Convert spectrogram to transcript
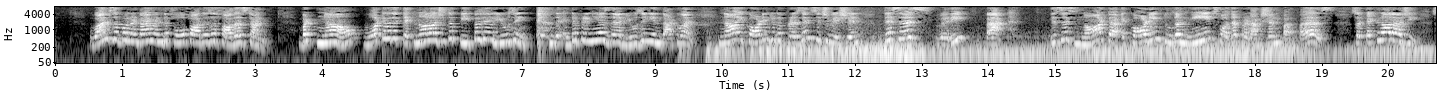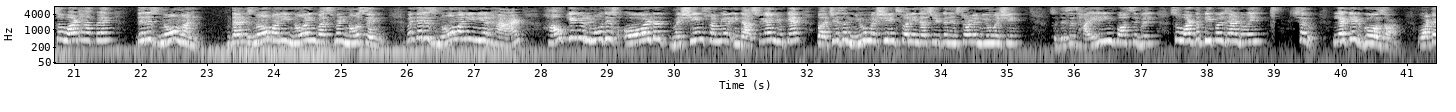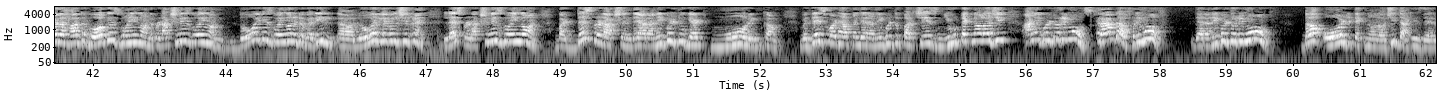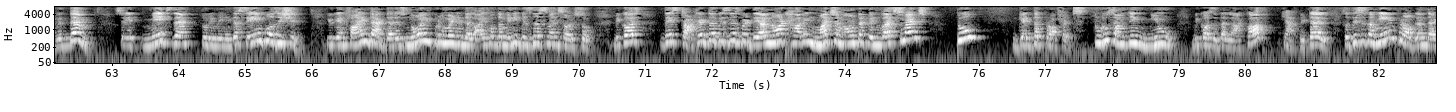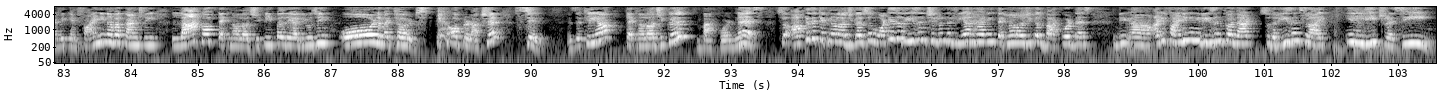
Once upon a time in the forefathers or fathers' time. But now, whatever the technology, the people they are using, the entrepreneurs they are using in that one, now according to the present situation, this is very back. This is not uh, according to the needs for the production purpose. So technology. So what happened? There is no money. There is no money, no investment, no saving. When there is no money in your hand, how can you remove these old machines from your industry and you can purchase a new machines for industry, you can install a new machine. So this is highly impossible. So what the people they are doing? Shall let it goes on. What are the how the work is going on, the production is going on. Though it is going on at a very uh, lower level children, less production is going on. But this production, they are unable to get more income. With this, what happened? They are unable to purchase new technology, unable to remove, scrapped off, remove. They are unable to remove the old technology that is there with them. So it makes them to remain in the same position. You can find that there is no improvement in the life of the many businessmen also because they started the business but they are not having much amount of investment to get the profits, to do something new because of the lack of capital. So this is the main problem that we can find in our country. Lack of technology. People, they are using old methods of production still. Is it clear? Technological backwardness. So after the technological, so what is the reason children that we are having technological backwardness? Uh, are you finding any reason for that? So the reasons like illiteracy.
